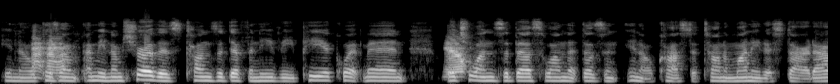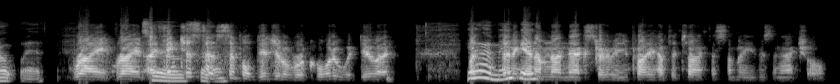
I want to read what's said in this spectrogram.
You know, because Mhm. I'm. I mean, I'm sure there's tons of different EVP equipment. Yeah. Which one's the best one that doesn't, you know, cost a ton of money to start out with? Right, right. I think Too, just so- a simple digital recorder would do it. But Yeah, then maybe. again, I'm not an expert. You probably have to talk to somebody who's an actual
